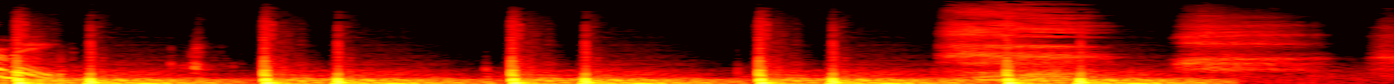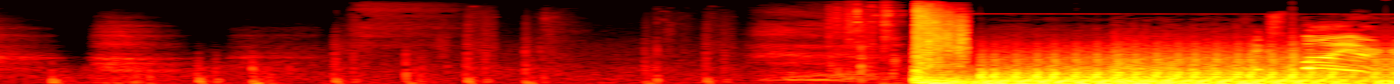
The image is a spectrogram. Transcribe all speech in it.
Cover me! Expired!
